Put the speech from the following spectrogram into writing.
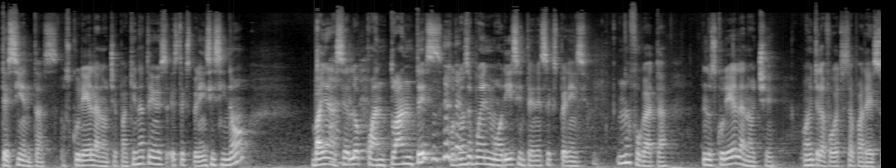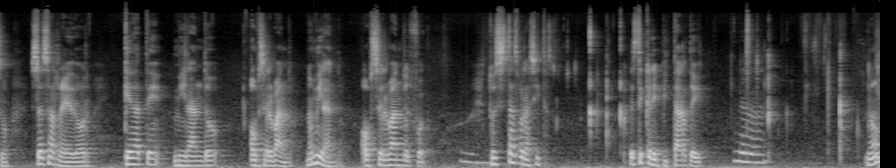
te sientas, oscuridad de la noche, ¿para quién ha tenido esta experiencia? Y si no, Vayan a ah. hacerlo cuanto antes, porque no se pueden morir sin tener esa experiencia. Una fogata, en la oscuridad de la noche, obviamente la fogata está para eso, estás alrededor, quédate mirando, observando, no mirando, observando el fuego. Entonces estas bracitas, este crepitar de... No. ¿No?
